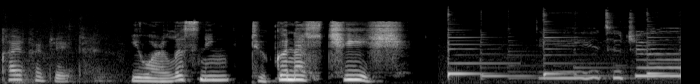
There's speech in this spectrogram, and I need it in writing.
krijgerjeet. You are listening to Gynnal Chish. Dang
